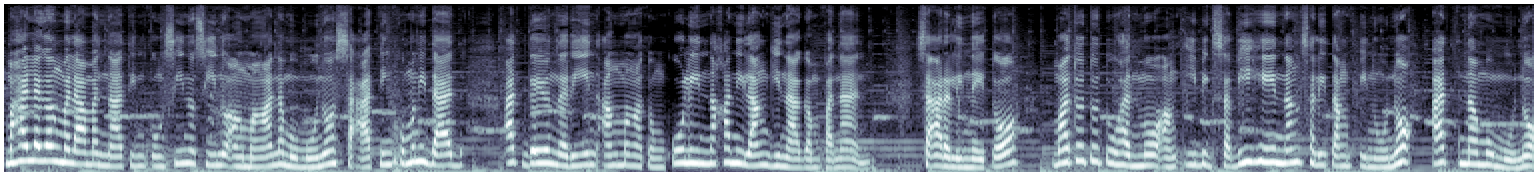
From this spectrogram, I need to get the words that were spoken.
Mahalagang malaman natin kung sino-sino ang mga namumuno sa ating komunidad at gayon na rin ang mga tungkulin na kanilang ginagampanan. Sa aralin na ito, matututuhan mo ang ibig sabihin ng salitang pinuno at namumuno.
